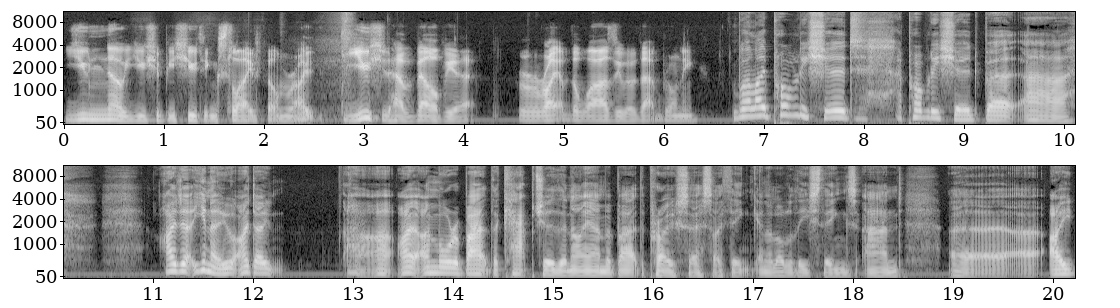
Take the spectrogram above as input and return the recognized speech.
you know you should be shooting slide film, right? You should have Velvia right up the wazoo with that Bronny. Well, I probably should. I probably should, but uh, I don't. You know, I don't. Uh, I, I'm more about the capture than I am about the process. I think in a lot of these things, and uh, I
